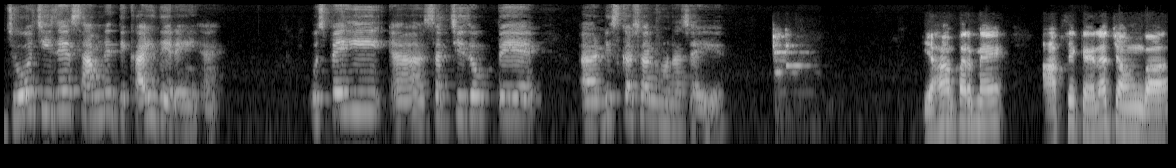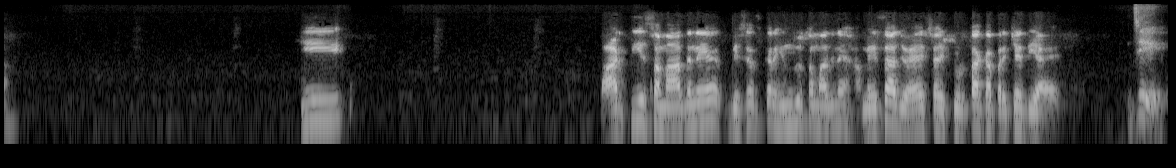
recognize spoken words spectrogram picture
जो चीज़ें सामने दिखाई दे रही हैं उस पे ही आ, सब चीज़ों पे डिस्कशन होना चाहिए। यहाँ पर मैं आपसे कहना चाहूँगा कि भारतीय समाज ने विशेषकर हिंदू समाज ने हमेशा जो है सहिष्णुता का परिचय दिया है। जी।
